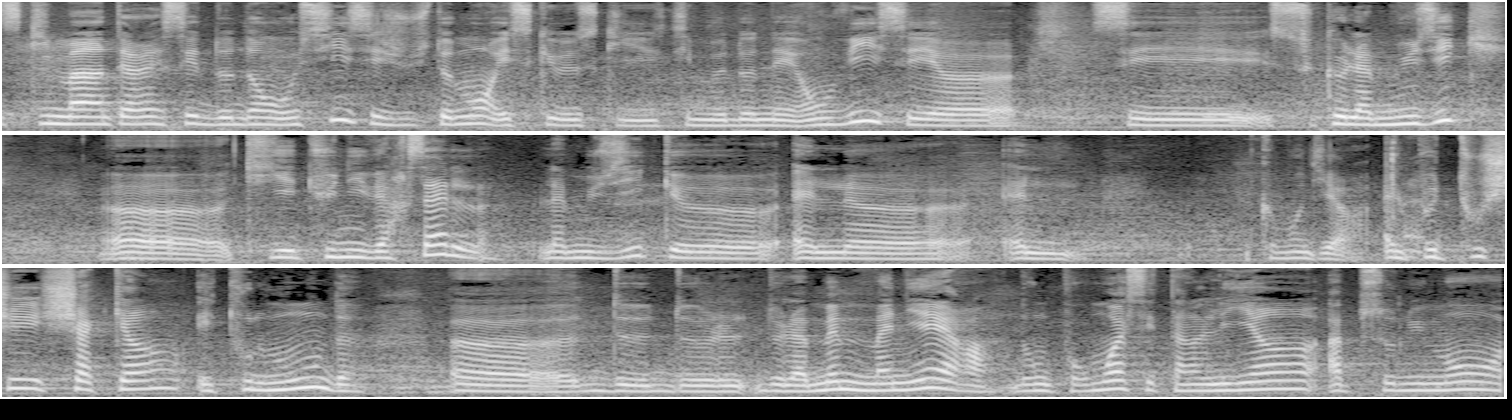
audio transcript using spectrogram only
Ce qui m'a intéressé dedans aussi, c'est justement, et ce, que, ce, qui, ce qui me donnait envie, c'est c'est ce que la musique, euh, qui est universelle, la musique, euh, elle, euh, elle, comment dire, elle peut toucher chacun et tout le monde de, de, la même manière. Donc pour moi, c'est un lien absolument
